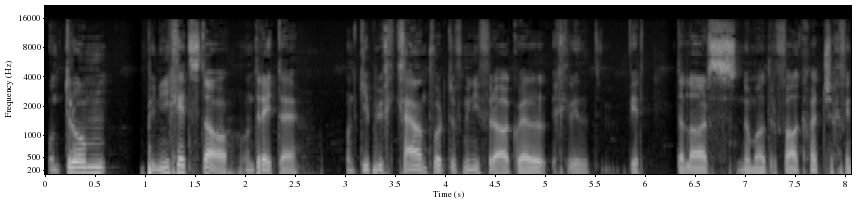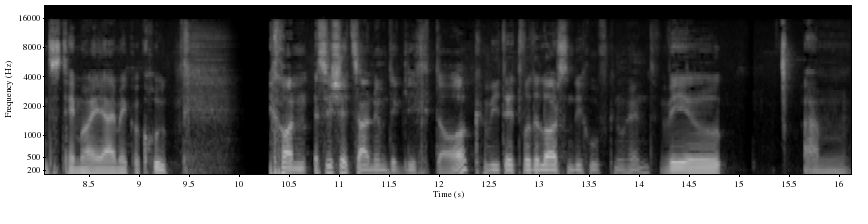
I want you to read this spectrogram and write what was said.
Und darum bin ich jetzt da und rede und gebe euch keine Antwort auf meine Frage, weil ich will, wird der Lars nochmal darauf anquatschen. Ich finde das Thema AI mega cool. Ich kann, es ist jetzt auch nicht mehr der gleiche Tag, wie dort, wo der Lars und ich aufgenommen haben, weil, ähm,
